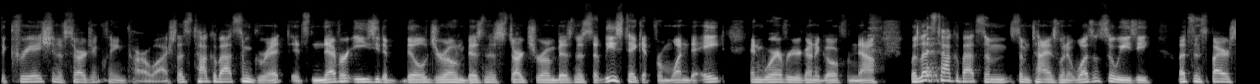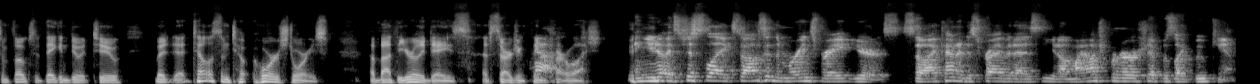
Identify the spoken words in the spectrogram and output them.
the creation of Sergeant Clean Car Wash. Let's talk about some grit. It's never easy to build your own business, start your own business, at least take it from one to eight and wherever you're going to go from now. But let's talk about some some times when it wasn't so easy. Let's inspire some folks that they can do it too. But uh, tell us some t- horror stories about the early days of Sergeant Clean yeah. Car Wash. and you know, it's just like so. I was in the Marines for eight years, so I kind of describe it as you know, my entrepreneurship was like boot camp.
